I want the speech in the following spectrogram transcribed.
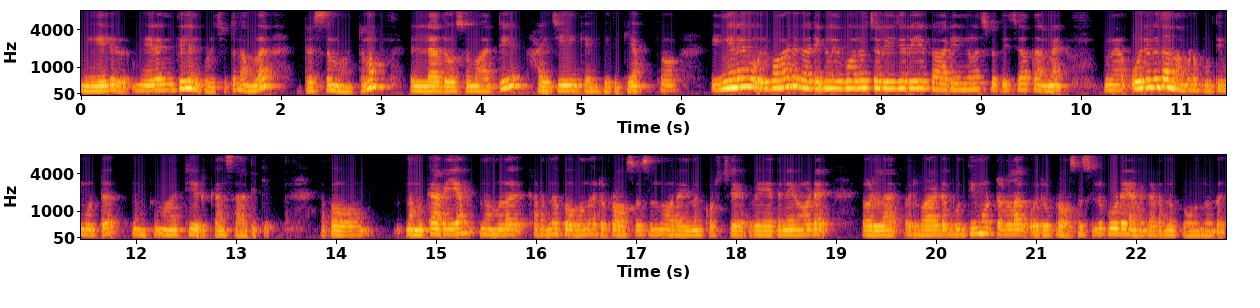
മേൽ മേലെങ്കിലും കുളിച്ചിട്ട് നമ്മൾ ഡ്രസ്സ് മാറ്റണം. എല്ലാ ദിവസവും മാറ്റി ഹൈജീനിക് ആയിരിക്കുക അപ്പോൾ ഇങ്ങനെ ഒരുപാട് കാര്യങ്ങൾ ഇതുപോലെ ചെറിയ ചെറിയ കാര്യങ്ങൾ ശ്രദ്ധിച്ചാൽ തന്നെ ഒരുവിധം നമ്മുടെ ബുദ്ധിമുട്ട് നമുക്ക് മാറ്റിയെടുക്കാൻ സാധിക്കും. അപ്പോൾ നമുക്കറിയാം നമ്മൾ കടന്നു പോകുന്ന ഒരു പ്രോസസ്സ് എന്ന് പറയുന്നത് കുറച്ച് വേദനയോടെ ഉള്ള ഒരുപാട് ബുദ്ധിമുട്ടുള്ള ഒരു പ്രോസസ്സിൽ കൂടെയാണ് കടന്നു പോകുന്നത്.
